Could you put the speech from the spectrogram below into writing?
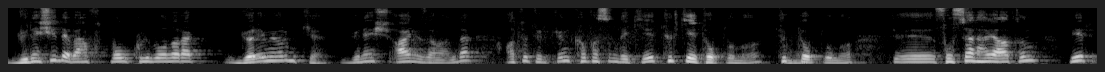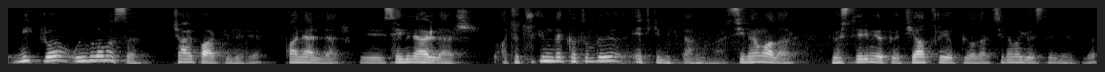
Güneş'i de ben futbol kulübü olarak göremiyorum ki. Güneş aynı zamanda Atatürk'ün kafasındaki Türkiye toplumu, Türk hı hı. toplumu, e, sosyal hayatın bir mikro uygulaması. Çay partileri, paneller, e, seminerler, Atatürk'ün de katıldığı etkinlikler bunlar. Sinemalar, gösterim yapıyor, tiyatro yapıyorlar, sinema gösterimi yapılıyor.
